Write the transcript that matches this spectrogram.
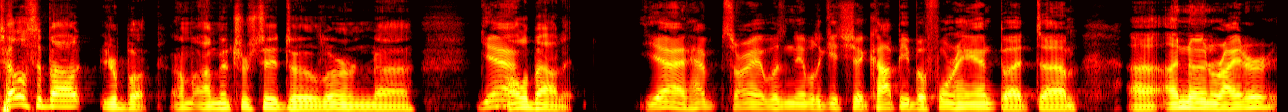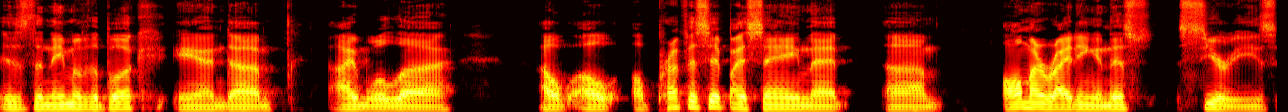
tell us about your book. I'm I'm interested to learn. Uh, yeah, all about it. Yeah, I have. Sorry, I wasn't able to get you a copy beforehand, but um, uh, Unknown Rider is the name of the book, and um, I will. Uh, I'll, I'll I'll preface it by saying that um, all my writing in this series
